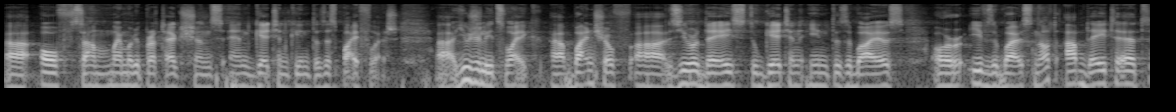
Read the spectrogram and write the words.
of some memory protections and getting into the SPI flash. usually it's like a bunch of zero days to getting into the BIOS or if the BIOS not updated,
